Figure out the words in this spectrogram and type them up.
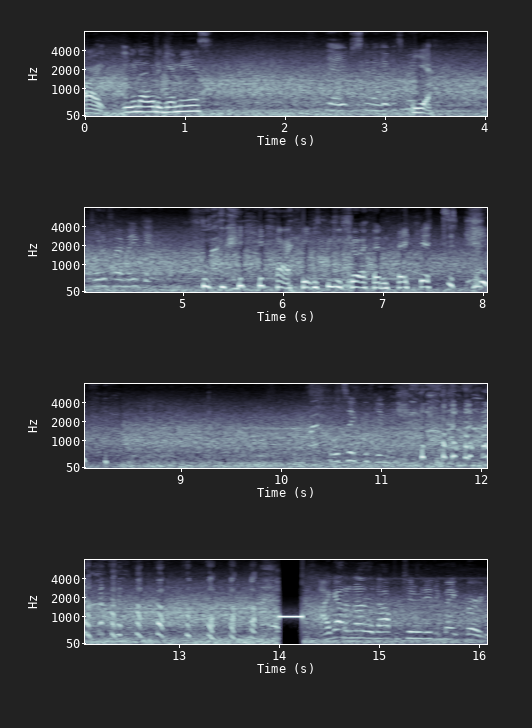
All right, you know what a gimme is? Yeah, you're just gonna give it to me? Yeah. What if I make it? All right, you can go ahead and make it. We'll take the gimme. I got another opportunity to make birdie.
